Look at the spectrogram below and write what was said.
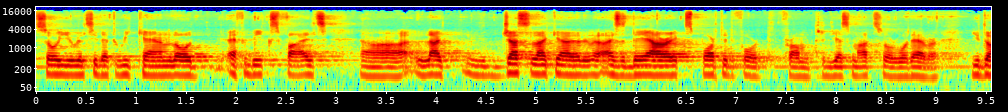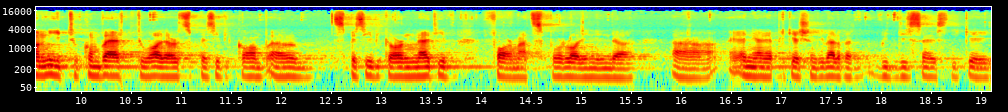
So you will see that we can load FBX files like just like uh, as they are exported for, from 3ds Max or whatever. You don't need to convert to other specific, uh, specific or native formats for loading in the any application developed with this SDK.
